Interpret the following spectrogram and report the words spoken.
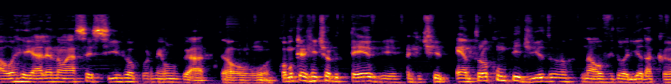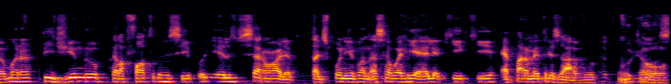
a URL não é acessível por nenhum lugar. Então, como que a gente obteve? A gente entrou com um pedido na ouvidoria da Câmara, pedindo pela foto do recibo, e eles disseram: olha, está disponível nessa URL aqui que é parametrizável. É então,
